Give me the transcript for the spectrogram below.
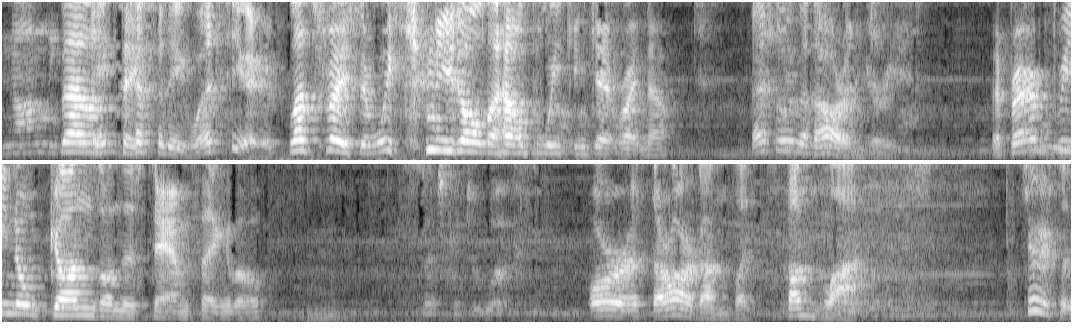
Non-lethal. Let's Take take- Tiffany with you, Let's face it, we need all the help we can get right now. especially with our injuries. There better be no guns on this damn thing, though. Mm. Let's get to work. Or if there are guns, like stun blasts. Seriously,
